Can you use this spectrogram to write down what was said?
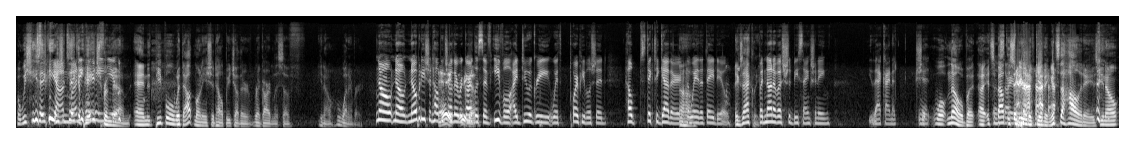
But we should He's take we should take money. a I page from you. them, and people without money should help each other, regardless of you know whatever. No, no, nobody should help each other there you go. regardless of evil. I do agree with poor people should help stick together Uh-huh. the way that they do. Exactly. But none of us should be sanctioning that kind of shit. Well, no, but uh, it's Oh, about the spirit of giving. It's the holidays, you know.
